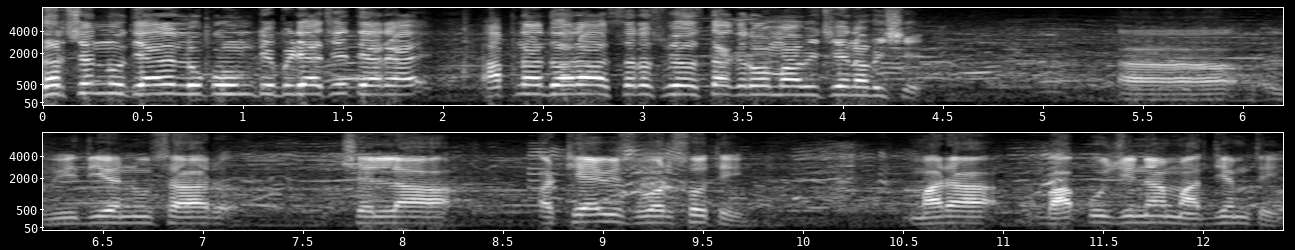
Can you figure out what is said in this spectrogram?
દર્શનનું ત્યારે લોકો ઉમટી પડ્યા છે. ત્યારે આપના દ્વારા સરસ વ્યવસ્થા કરવામાં આવી છે એના વિશે. વિધિ અનુસાર છેલ્લા અઠ્યાવીસ વર્ષોથી મારા બાપુજીના માધ્યમથી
